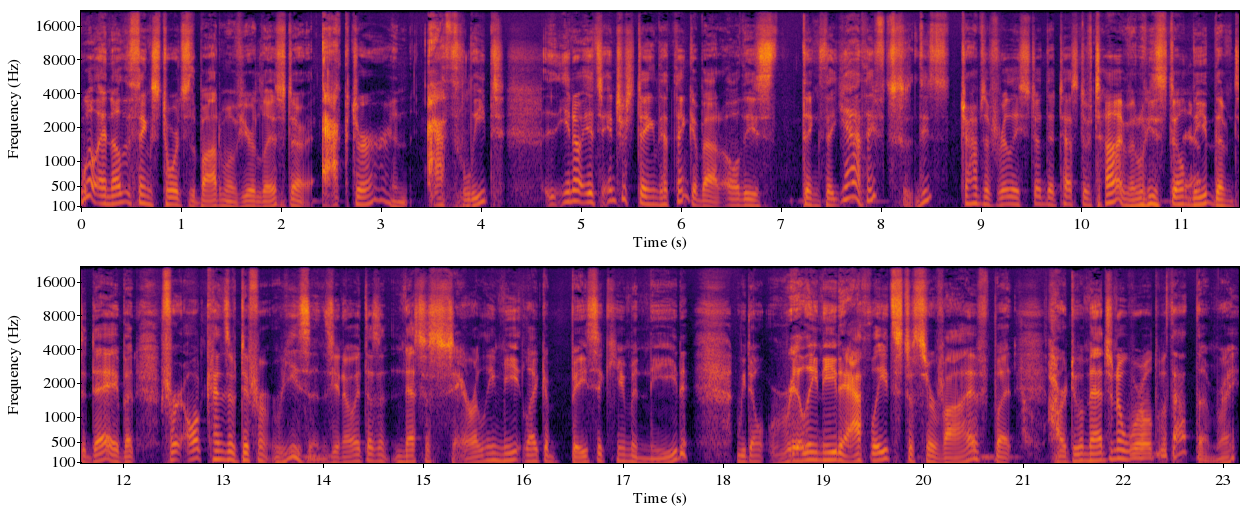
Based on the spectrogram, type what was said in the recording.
Well, and other things towards the bottom of your list are actor and athlete. You know, it's interesting to think about all these things that yeah they've these jobs have really stood the test of time and we still yeah. need them today but for all kinds of different reasons you know it doesn't necessarily meet like a basic human need. We don't really need athletes to survive but hard to imagine a world without them right?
